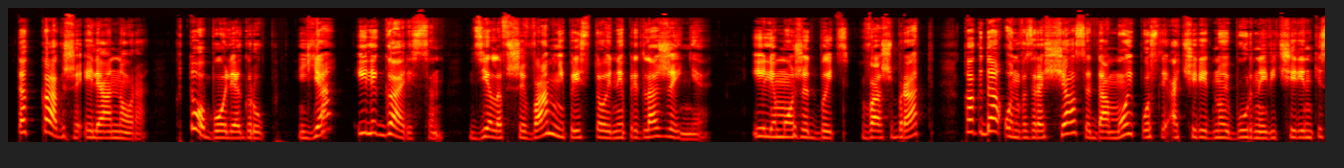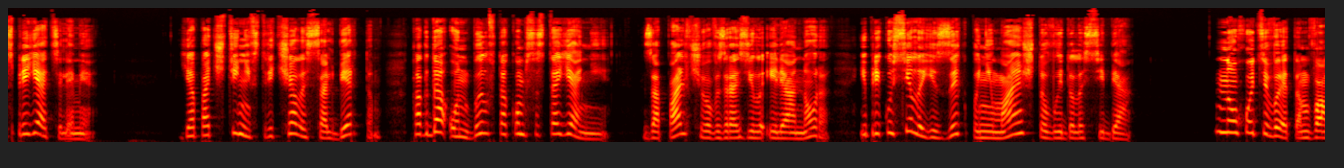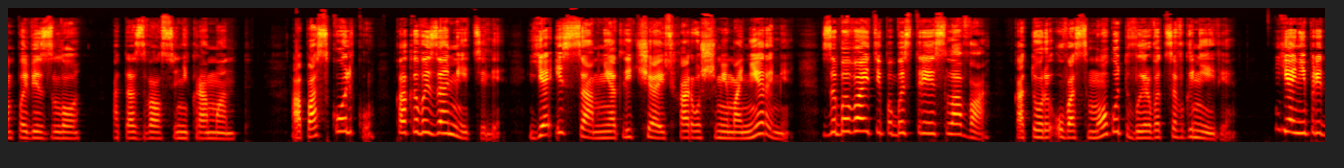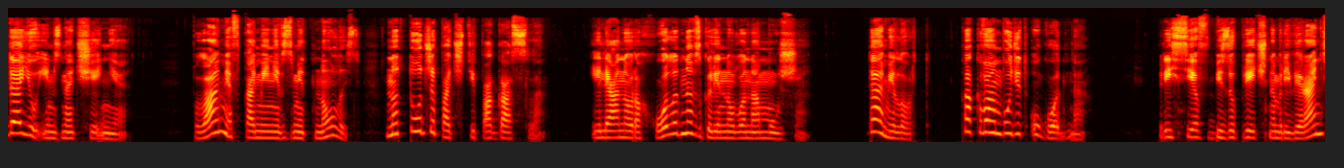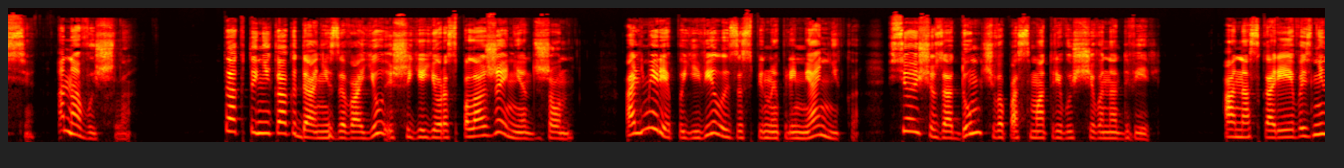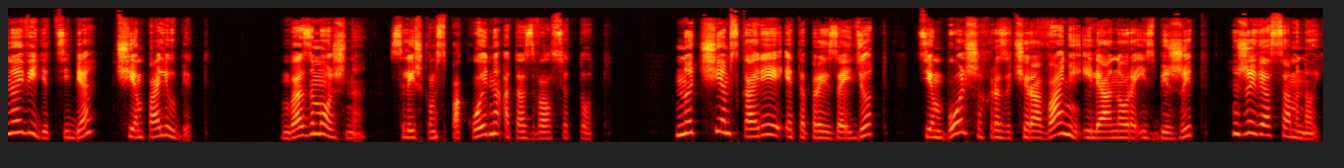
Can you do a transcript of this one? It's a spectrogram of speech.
«Так как же, Элеонора, кто более груб, я или Гаррисон, делавший вам непристойные предложения? Или, может быть, ваш брат, когда он возвращался домой после очередной бурной вечеринки с приятелями?» Я почти не встречалась с Альбертом, когда он был в таком состоянии, Запальчиво возразила Элеонора и прикусила язык, понимая, что выдала себя. «Ну, хоть в этом вам повезло», — отозвался некромант. «А поскольку, как и вы заметили, я и сам не отличаюсь хорошими манерами, забывайте побыстрее слова, которые у вас могут вырваться в гневе. Я не придаю им значения». Пламя в камине взметнулось, но тут же почти погасло. Элеонора холодно взглянула на мужа. «Да, милорд, как вам будет угодно». Присев в безупречном реверансе, она вышла. «Так ты никогда не завоюешь ее расположение, Джон». Альмерия появилась за спиной племянника, все еще задумчиво посматривающего на дверь. «Она скорее возненавидит тебя, чем полюбит». «Возможно», слишком спокойно отозвался тот. Но чем скорее это произойдет, тем больших разочарований Элеонора избежит, живя со мной.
